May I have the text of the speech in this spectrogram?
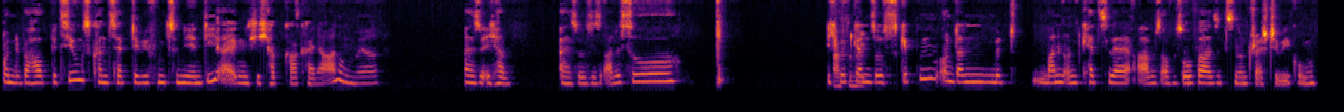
Und überhaupt Beziehungskonzepte, wie funktionieren die eigentlich? Ich habe gar keine Ahnung mehr. Also ich habe, also es ist alles so ich würde gern so skippen und dann mit Mann und Kätzle abends auf dem Sofa sitzen und Trash-TV gucken.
